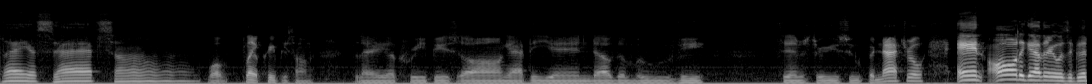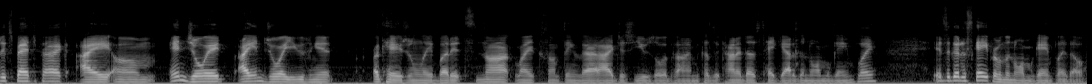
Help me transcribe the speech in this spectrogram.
Play a sad song. Well, play a creepy song. Play a creepy song at the end of the movie. Sims 3 Supernatural. And altogether, it was a good expansion pack. I um enjoyed. I enjoy using it occasionally, but it's not like something that I just use all the time because it kind of does take out of the normal gameplay. It's a good escape from the normal gameplay though.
